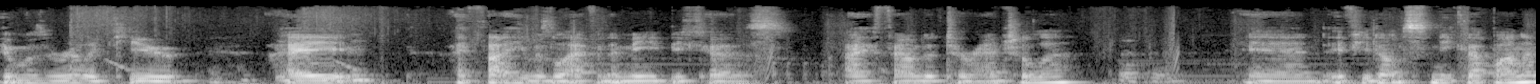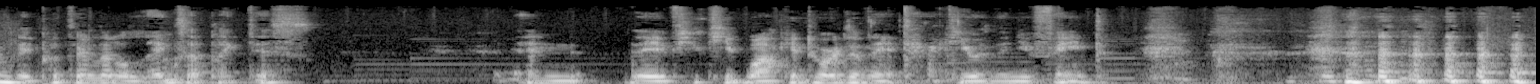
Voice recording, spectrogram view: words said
It was really cute. I I thought he was laughing at me because I found a tarantula, and if you don't sneak up on them, they put their little legs up like this, and they if you keep walking towards them, they attack you, and then you faint. and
